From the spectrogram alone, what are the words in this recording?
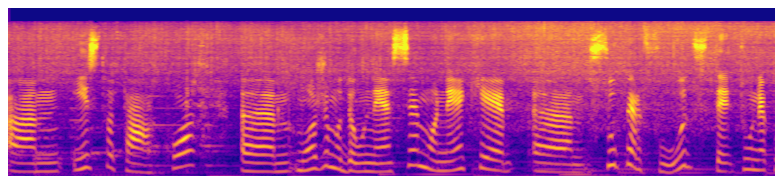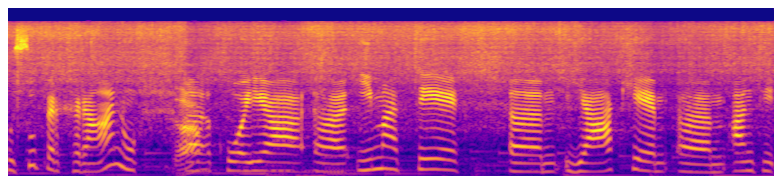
Um, isto tako, um, možemo da unesemo neke um, superfoods, te, tu neku super hranu Da. uh, koja uh, ima te um, jake anti,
